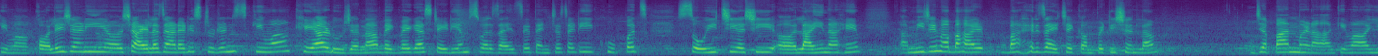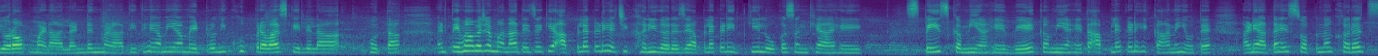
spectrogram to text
किंवा कॉलेज आणि शाळेला जाणारे स्टुडंट्स किंवा खेळाडू ज्यांना वेगवेगळ्या स्टेडियम्सवर जायचे त्यांच्यासाठी ही खूपच सोयीची अशी लाईन आहे. आम्ही जेव्हा बाहेर बाहेर जायचे कॉम्पिटिशनला जपान म्हणा किंवा युरोप म्हणा लंडन म्हणा तिथे आम्ही या मेट्रोनी खूप प्रवास केलेला होता. आणि तेव्हा माझ्या मनात यायचं की आपल्याकडे ह्याची खरी गरज आहे. आपल्याकडे इतकी लोकसंख्या आहे स्पेस कमी आहे वेळ कमी आहे तर आपल्याकडे हे का नाही होत आहे आणि आता हे स्वप्न खरंच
